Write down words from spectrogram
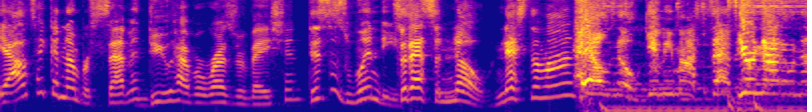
Yeah, I'll take a number seven. Do you have a reservation? This is Wendy's. So that's a no. Next in line? Hell no, give me my seven. You're not on.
